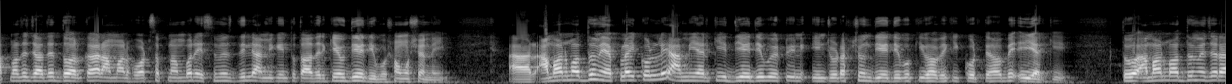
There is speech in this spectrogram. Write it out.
আপনাদের যাদের দরকার, আমার হোয়াটসঅ্যাপ নম্বরে এস দিলে আমি কিন্তু তাদেরকেও দিয়ে দিব, সমস্যা নেই। আর আমার মাধ্যমে অ্যাপ্লাই করলে আমি আর কি দিয়ে দেবো, একটু ইন্ট্রোডাকশন দিয়ে দেবো, কীভাবে কী করতে হবে, এই আর কি। তো আমার মাধ্যমে যারা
